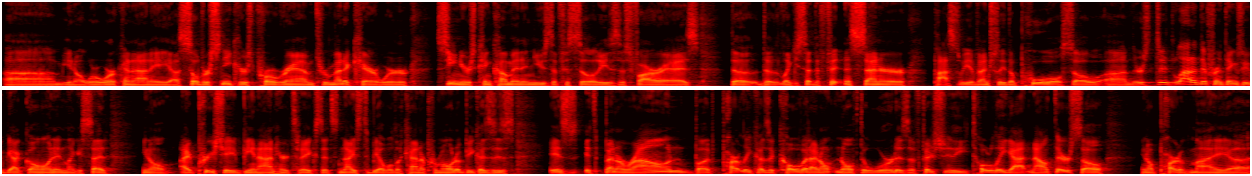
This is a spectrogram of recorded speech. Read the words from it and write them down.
Um, you know, we're working on a, uh silver sneakers program through Medicare where seniors can come in and use the facilities as far as the, the like you said, the fitness center, possibly eventually the pool. So um, there's a lot of different things we've got going. And like I said, you know, I appreciate being on here today because it's nice to be able to kind of promote it because is is it's been around, but partly because of COVID, I don't know if the word has officially totally gotten out there. So you know, part of my uh,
